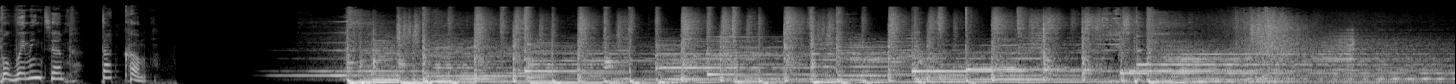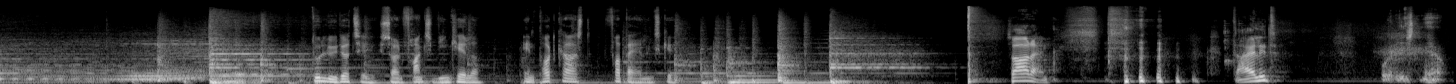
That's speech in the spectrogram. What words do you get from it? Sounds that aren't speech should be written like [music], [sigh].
på winningtemp.com. Du lytter til Søren Franks Vinkælder, en podcast fra Berlingske. Sådan. [laughs] Dejligt. Listen her.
